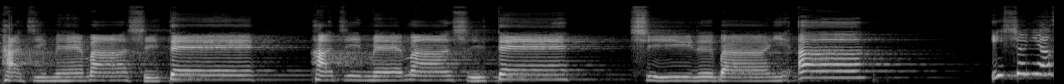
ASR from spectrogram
はじめまして、はじめまして、シルバニア、一緒に遊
